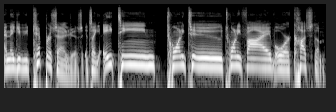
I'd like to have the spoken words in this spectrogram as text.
and they give you tip percentages. It's like 18, 22, 25 or custom.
